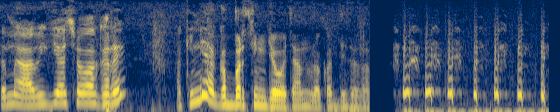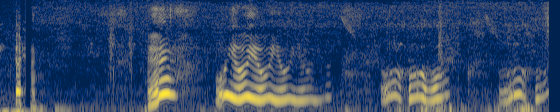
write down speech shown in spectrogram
તમે આવી ગયા છો આ ઘરે? આ કિને આ ગબ્બરસિંહ જેવો ચાંદલો કરી દીધો તમે. હે? ઓય ઓય ઓય ઓય ઓય. ઓહો, હો, ઓહો.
